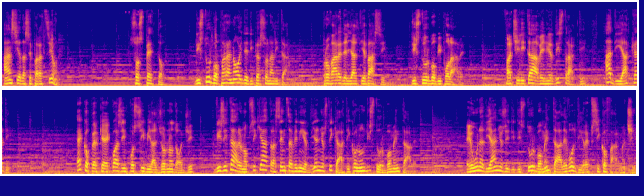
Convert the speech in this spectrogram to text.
Ansia da separazione. Sospetto? Disturbo paranoide di personalità. Provare degli alti e bassi? Disturbo bipolare. Facilità a venir distratti? ADHD. Ecco perché è quasi impossibile al giorno d'oggi visitare uno psichiatra senza venir diagnosticati con un disturbo mentale. E una diagnosi di disturbo mentale vuol dire psicofarmaci.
